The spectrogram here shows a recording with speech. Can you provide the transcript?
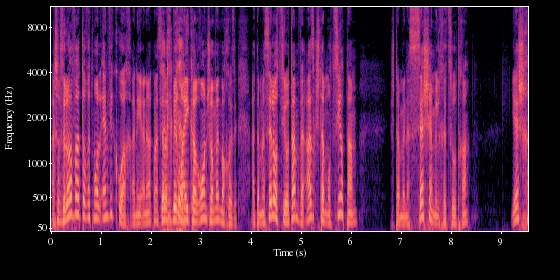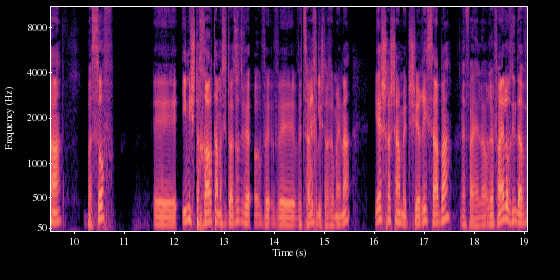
עכשיו, זה לא עבד טוב אתמול, אין ויכוח. אני, אני רק מנסה כן, להסביר כן. מה העיקרון שעומד מאחורי זה. אתה מנסה להוציא אותם, ואז כשאתה מוציא אותם, כשאתה מנסה שהם ילחצו אותך, יש לך, בסוף, אם השתחררת ו- וצריך להשתחרר ממנה, יש לך שם את שרי סבא, רפאלו. רפאל עובדין דוד,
